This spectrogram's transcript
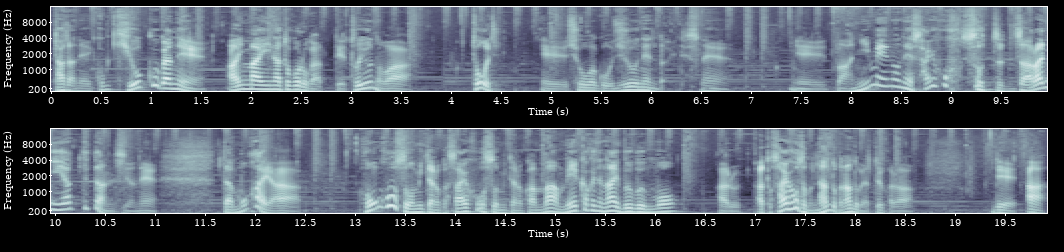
ただね、記憶がね、曖昧なところがあって、というのは、当時、えー、昭和50年代ですね、えっ、ー、と、アニメのね、再放送ってザラにやってたんですよね。だもはや、本放送を見たのか再放送を見たのか、まあ明確じゃない部分もある。あと再放送も何度も何度もやってるから。で、あ、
